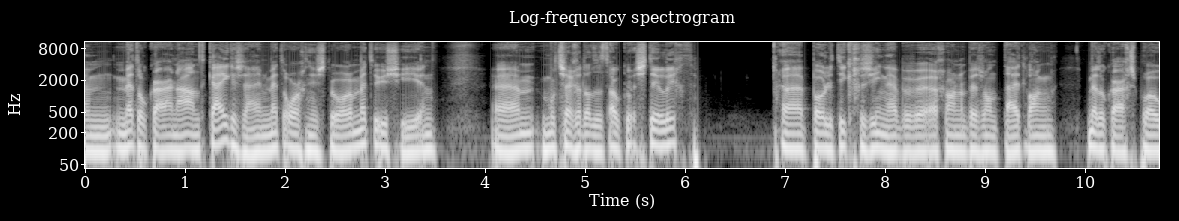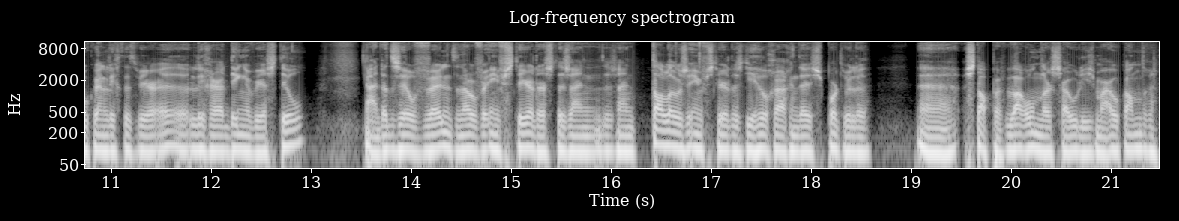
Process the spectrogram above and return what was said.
um, met elkaar naar aan het kijken zijn. Met de organisatoren, met de UCI. En um, ik moet zeggen dat het ook stil ligt. Uh, politiek gezien hebben we gewoon best wel een tijd lang met elkaar gesproken. En ligt het weer, uh, liggen er dingen weer stil. Ja, dat is heel vervelend. En over investeerders. Er zijn, er zijn talloze investeerders die heel graag in deze sport willen uh, stappen. Waaronder Saudis, maar ook anderen.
